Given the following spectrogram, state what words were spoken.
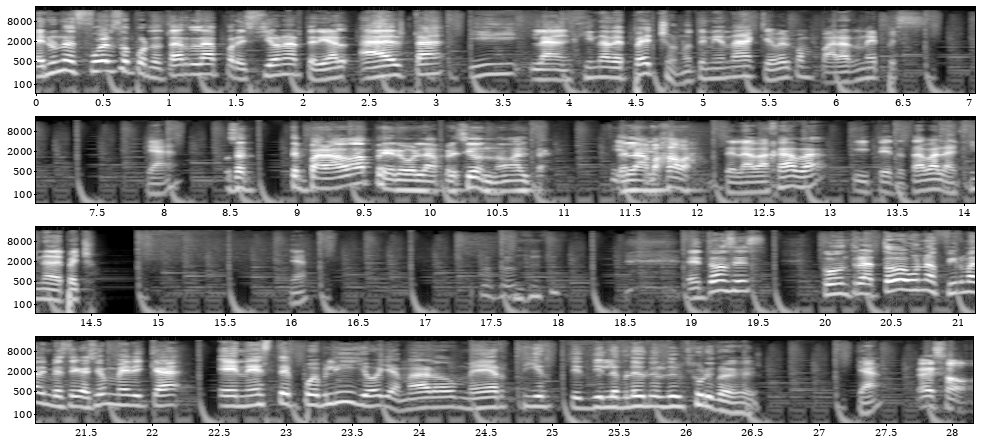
En un esfuerzo por tratar la presión arterial alta y la angina de pecho. No tenía nada que ver con parar nepes. ¿Ya? O sea, te paraba, pero la presión, ¿no? Alta. Sí, te la bajaba. Te la bajaba y te trataba la angina de pecho. ¿Ya? Entonces, contrató a una firma de investigación médica en este pueblillo llamado Mertir. ¿Ya? Eso.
